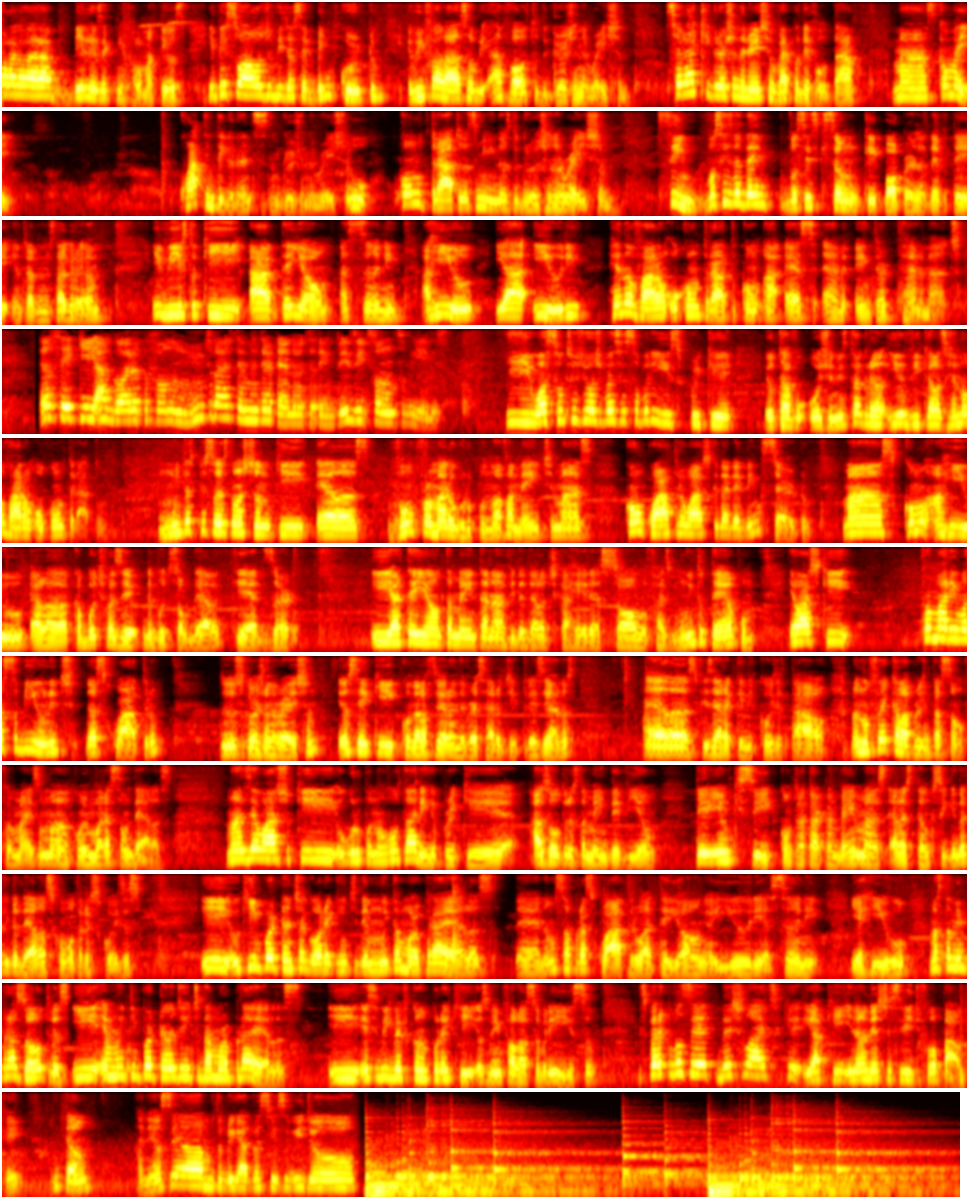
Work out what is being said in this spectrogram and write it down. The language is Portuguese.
Fala galera, beleza? Aqui quem fala é o Matheus. E pessoal, hoje o vídeo vai ser bem curto. Eu vim falar sobre a volta do Girl Generation. Será que Girl Generation vai poder voltar? Mas calma aí. Quatro integrantes no Girl Generation? O contrato das meninas do Girl Generation. Sim, vocês, devem, vocês que são K-popers já devem ter entrado no Instagram e visto que a Taeyeon, a Sunny, a Ryu e a Yuri renovaram o contrato com a SM Entertainment. Eu sei que agora eu tô falando muito da SM Entertainment, eu tenho três vídeos falando sobre eles. E o assunto de hoje vai ser sobre isso, porque eu tava hoje no Instagram e eu vi que elas renovaram o contrato. Muitas pessoas estão achando que elas vão formar o grupo novamente, mas com quatro eu acho que daria bem certo. Mas como a Ryu, ela acabou de fazer o debut solo dela, que é Desert, e a Taeyong também tá na vida dela de carreira solo faz muito tempo. Eu acho que formaria uma subunit das quatro dos Girl Generation. Eu sei que quando elas fizeram aniversário de 13 anos, elas fizeram aquele coisa e tal. Mas não foi aquela apresentação, foi mais uma comemoração delas. Mas eu acho que o grupo não voltaria, porque as outras também deviam... Teriam que se contratar também, mas elas estão seguindo a vida delas com outras coisas. E o que é importante agora é que a gente dê muito amor pra elas, é, não só pras quatro, a Taeyong, a Yuri, a Sunny e a Ryu, mas também pras outras. E é muito importante a gente dar amor pra elas. E esse vídeo vai ficando por aqui, eu vim falar sobre isso. Espero que você deixe o like aqui e não deixe esse vídeo flopar, ok? Então, annyeonghaseyo, muito obrigado por assistir esse vídeo.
